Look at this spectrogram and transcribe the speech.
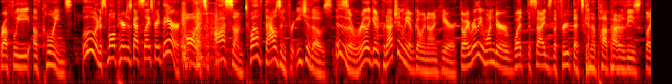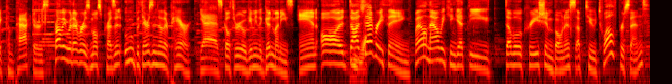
roughly of coins. Ooh, and a small pear just got sliced right there. Oh, that's awesome. 12,000 for each of those. This is a really good production we have going on here. Though I really wonder what decides the fruit that's gonna pop out of these, like, compactors. Probably whatever is most present. Ooh, but there's another pear. Yes, go through, give me the good monies. And, oh, it dodged everything. Well, now we can get the double creation bonus up to 12%.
